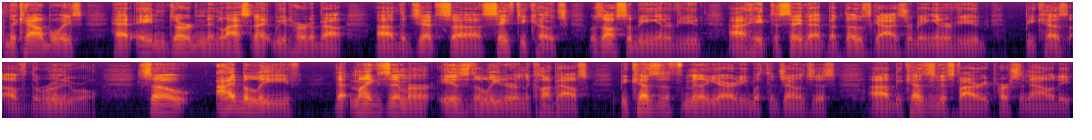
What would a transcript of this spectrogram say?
the Cowboys had Aden Durden, and last night we had heard about uh, the Jets' uh, safety coach was also being interviewed. I hate to say that, but those guys are being interviewed because of the Rooney Rule. So I believe that Mike Zimmer is the leader in the clubhouse because of the familiarity with the Joneses, uh, because of his fiery personality,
